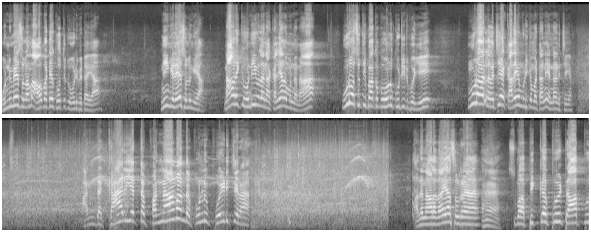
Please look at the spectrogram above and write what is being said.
ஒண்ணுமே சொல்லாம அவ பாட்டே கோத்துட்டு ஓடி போயிட்டாயா நீங்களே சொல்லுங்கய்யா. நாளைக்கு ஒண்டியவில் நான் கல்யாணம் பண்ணனா ஊரை சுத்தி பார்க்க போகணும்னு கூட்டிட்டு போய் மூணாறுல வச்சு என் கதையை முடிக்க மாட்டான்னு என்ன நிச்சயம்? அந்த காரியத்தை பண்ணாம அந்த பொண்ணு போயிடுச்சுடா. அதனால தான் சொல்றேன். ஆ. சும்மா பிக்கப்பு ட்ராப்பு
